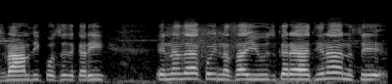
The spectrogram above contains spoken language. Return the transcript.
ਸੁਣਾਉਣ ਦੀ ਕੋਸ਼ਿਸ਼ ਕਰੀ। ਇਹਨਾਂ ਦਾ ਕੋਈ ਨਸ਼ਾ ਯੂਜ਼ ਕਰਿਆ ਸੀ ਨਾ, ਨਸ਼ੇ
